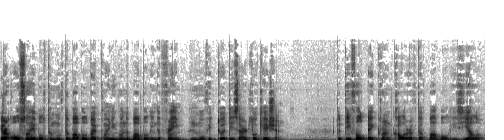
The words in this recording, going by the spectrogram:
You are also able to move the bubble by pointing on the bubble in the frame and move it to a desired location. The default background color of the bubble is yellow.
